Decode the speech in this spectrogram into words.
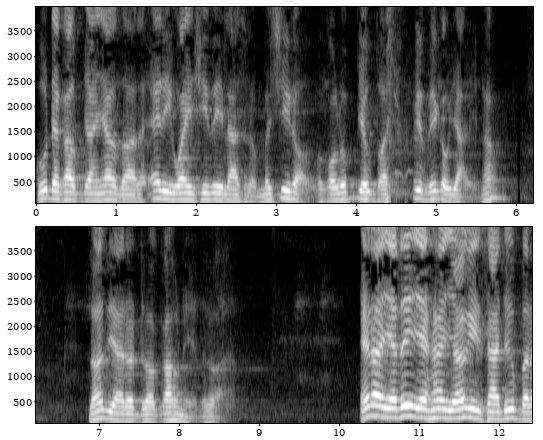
ကိုတစ်ခေါက်ပြန်ရောက်သွားတော့အဲ့ဒီဝိုင်းရှိသေးလားဆိုတော့မရှိတော့အကုန်လုံးပြုတ်သွားပြီသေးကုန်ကြပြီနော်လောစရာတော့တော်ကောင်းတယ်တို့ကအဲ့တော့ယသိယဟန်ယောဂိသာဓုပရ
